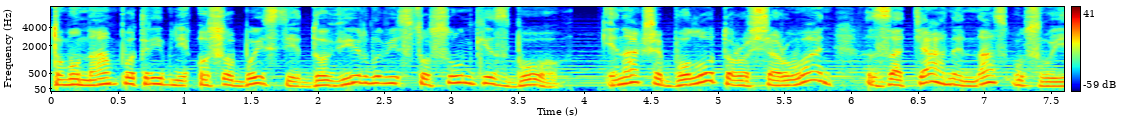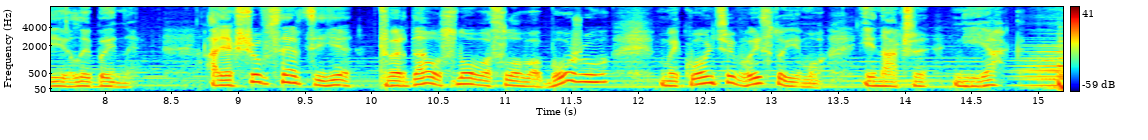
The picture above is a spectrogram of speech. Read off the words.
Тому нам потрібні особисті довірливі стосунки з Богом. Інакше болото розчарувань затягне нас у свої глибини. А якщо в серці є тверда основа Слова Божого, ми конче вистоїмо, інакше ніяк.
